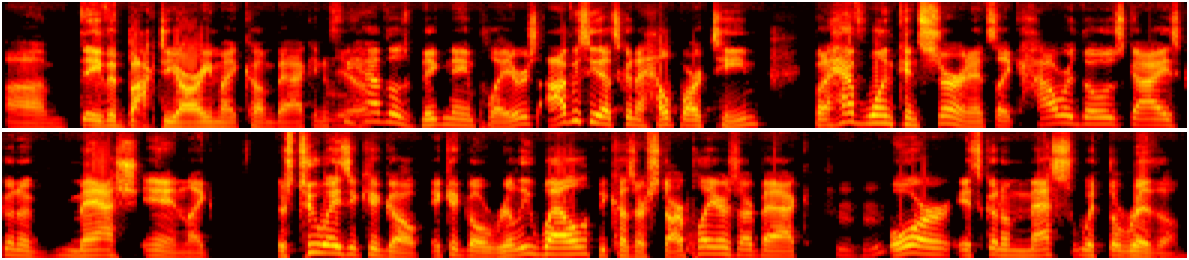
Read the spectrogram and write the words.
um, David Bakhtiari might come back. And if we have those big name players, obviously that's going to help our team. But I have one concern. It's like, how are those guys going to mash in? Like, there's two ways it could go. It could go really well because our star players are back, hmm or it's going to mess with the rhythm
